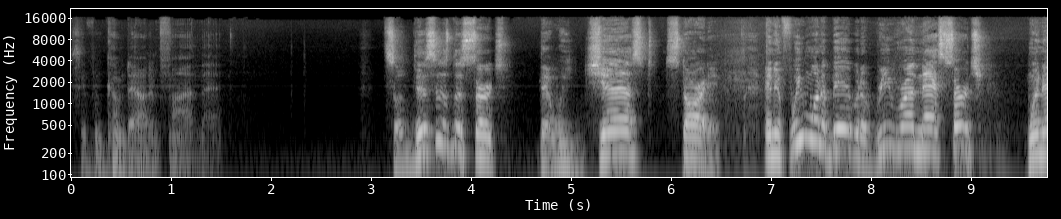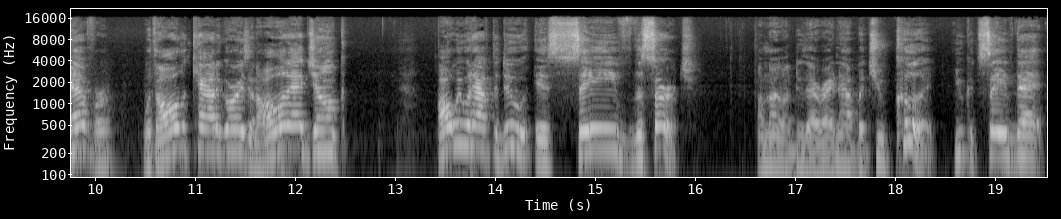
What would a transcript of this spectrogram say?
See if we come down and find that. So this is the search that we just started. And if we want to be able to rerun that search whenever, with all the categories and all of that junk, all we would have to do is save the search. I'm not going to do that right now, but you could. You could save that.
